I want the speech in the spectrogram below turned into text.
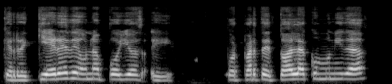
que requiere de un apoyo eh, por parte de toda la comunidad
